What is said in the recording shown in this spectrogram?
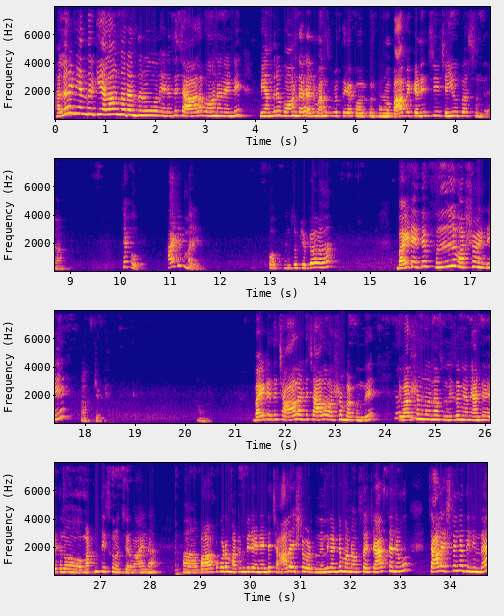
Hello అండి అందరికీ ఎలా ఉన్నారు అందరూ? నేనైతే చాలా బాగున్నానండి. మీ అందరూ బాగుండాలని మనస్ఫూర్తిగా కోరుకుంటున్నాను. మా పాప ఇక్కడి నుంచి చెయ్యి ఊపేస్తుంది. చెప్పు. హాయ్ చెప్పు మరి. ఓ కొంచెం చెప్పావు కదా. బయట అయితే ఫుల్ వర్షం అండి. ఆ, చెప్పు. బయట అయితే చాలా అంటే చాలా వర్షం పడుతుంది. ఈ వర్షంలోనే అసలు నిజంగానే అంటే ఇతను మటన్ తీసుకొని వచ్చారు మా ఆయన. పాప కూడా మటన్ బిర్యానీ అంటే చాలా ఇష్టపడుతుంది. ఎందుకంటే మనం ఒకసారి చేస్తేనేమో చాలా ఇష్టంగా తినిందా?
